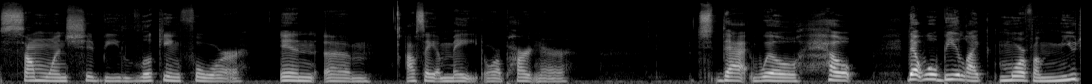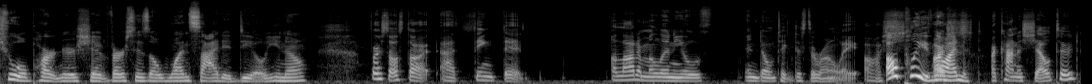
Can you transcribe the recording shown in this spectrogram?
someone should be looking for in um, i'll say a mate or a partner t- that will help that will be like more of a mutual partnership versus a one-sided deal you know First, I'll start. I think that a lot of millennials, and don't take this the wrong way, are Oh, please. No, are, I are kind of sheltered.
